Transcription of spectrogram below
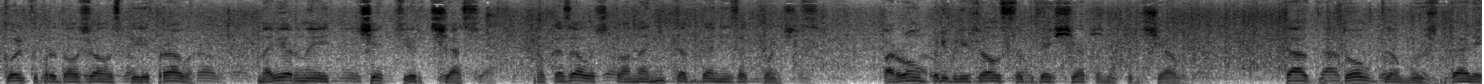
Сколько продолжалась переправа? Наверное, четверть часа. Но казалось, что она никогда не закончится. Паром приближался к дощатому причалу. Так долго мы ждали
